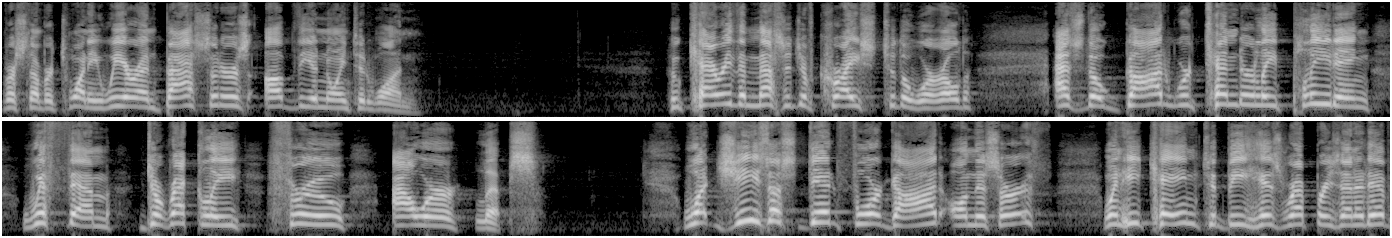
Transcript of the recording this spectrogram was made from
verse number 20, we are ambassadors of the anointed one who carry the message of Christ to the world as though God were tenderly pleading with them directly through our lips. What Jesus did for God on this earth, when he came to be his representative,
